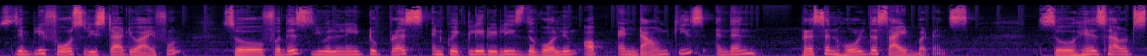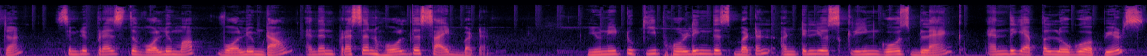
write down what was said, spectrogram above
simply force restart your iPhone so for this you will need to press and quickly release the volume up and down keys and then press and hold the side buttons. So here's how it's done. Simply press the volume up, volume down and then press and hold the side button. You need to keep holding this button until your screen goes blank and the Apple logo appears.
